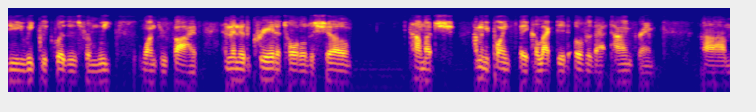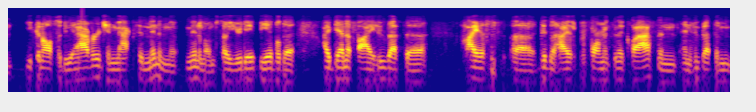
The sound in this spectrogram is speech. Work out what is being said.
the weekly quizzes from weeks 1 through 5. And then it would create a total to show how much how many points they collected over that time frame. Um, you can also do average and max and minimum, minimum. So you'd be able to identify who got the highest, uh, did the highest performance in the class and, and who got the,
